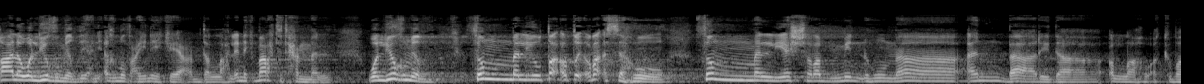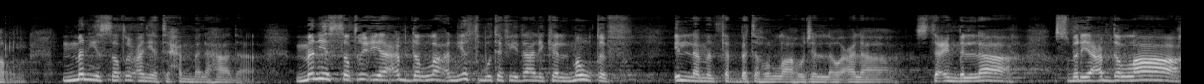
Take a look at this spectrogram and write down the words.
قال وليغمض. يعني أغمض عينيك يا عبد الله لأنك ما راح تتحمل. وليغمض. ثم ليطأطئ رأسه. ثم ليشرب منه ماء باردا. الله أكبر. من يستطيع أن يتحمل هذا؟ من يستطيع يا عبد الله أن يثبت في ذلك الموقف؟ إلا من ثبته الله جل وعلا. استعن بالله اصبر يا عبد الله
